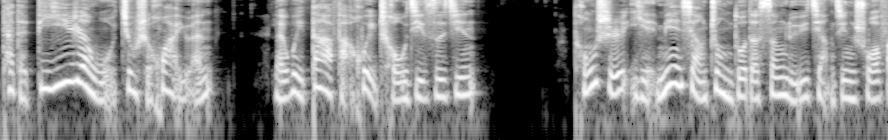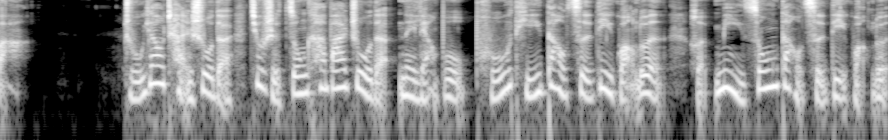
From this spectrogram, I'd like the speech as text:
他的第一任务就是化缘，来为大法会筹集资金，同时也面向众多的僧侣讲经说法，主要阐述的就是宗喀巴著的那两部《菩提道次第广论》和《密宗道次第广论》。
